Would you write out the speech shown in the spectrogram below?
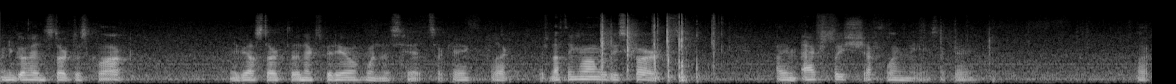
I'm gonna go ahead and start this clock. Maybe I'll start the next video when this hits, okay? Look, there's nothing wrong with these cards. I am actually shuffling these, okay? Look,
